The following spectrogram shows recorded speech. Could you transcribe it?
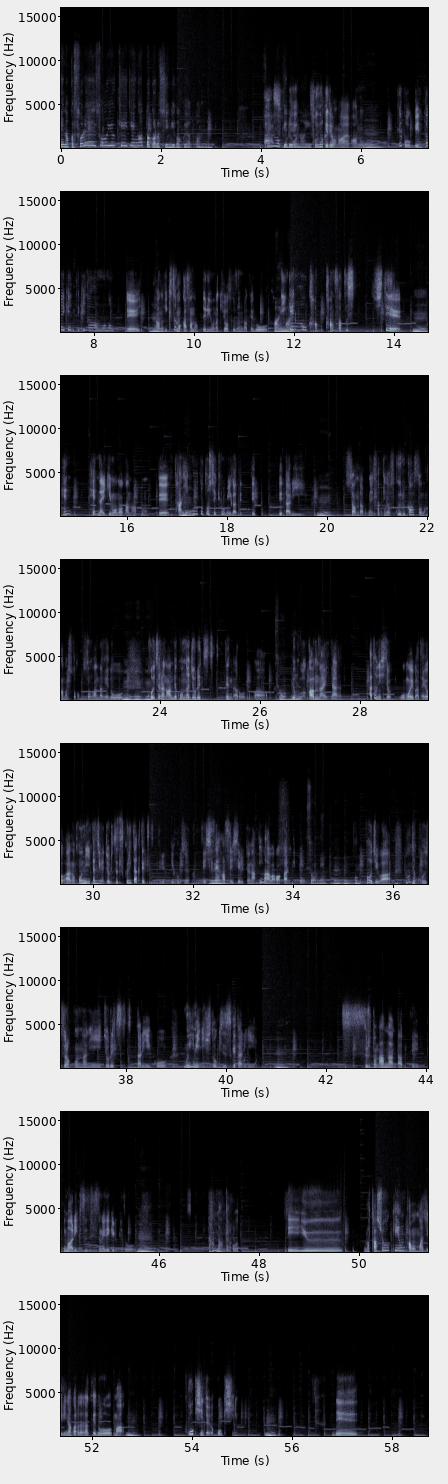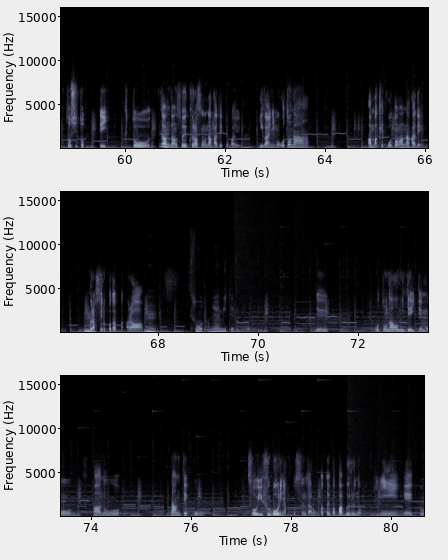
え、なんかそれ、そういう経験があったから心理学やったの？そういうわけではないそういうわけではない。あの、うん。結構原体験的なものって、うんあのいくつも重なってるような気はするんだけど、はい人間をか観察ししてうん。変変な生き物だなと思って他人事として興味が出て、出たりうん。したんだろうねさっきのスクールカーストの話とかもそうなんだけど、うんうんうん。こいつらなんでこんな序列作ってんだろうとかね。よくわかんない。いや後にして思えばだよ、あの本人たちが序列作りたくて作ってるっていうことじゃなくて、自然発生してるっていうのは、今はわかるけど、そうね。うんうんうん。当時は、なんでこいつらこんなに序列作ったり、こう、無意味に人を傷つけたりうん。すると何なんだって、今は理屈で説明できるけど、うん。何なんだろうっていう、まあ、多少嫌悪感も混じりながらだけど、まあ、うん。好奇心といえば好奇心。うん。で、年取っていくと、だんだんそういうクラスの中でとか以外にも、大人、あ、まあ結構大人の中で暮らしてる子だったから、うん。そうだね、見てると。で、大人を見ていても、あの、なんでこう、そういう不合理なことするんだろう。例えばバブルの時に、えっ、と、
